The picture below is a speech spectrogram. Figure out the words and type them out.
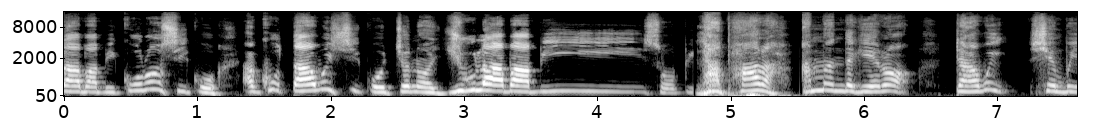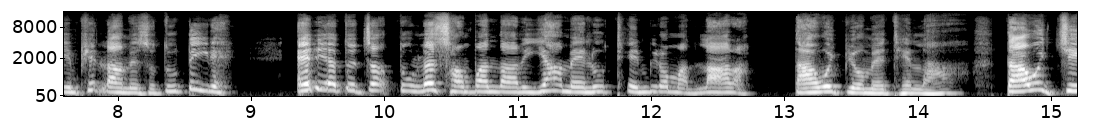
လာပါပြီကိုရိုစီကိုအခုတာဝိစီကိုကျွန်တော်ယူလာပါပြီဆိုပြီးလာဖားတာအမှန်တကယ်တော့ဒါဝိရှင်ဘုရင်ဖြစ်လာမယ်ဆိုသူသိတယ်အဲ့ဒီအတွက်ကြောင့်သူလက်ဆောင်ပန်းသားရရမယ်လို့ထင်ပြီးတော့မှလာတာတာဝိပြောမယ်ထင်လားတာဝိဂျေ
